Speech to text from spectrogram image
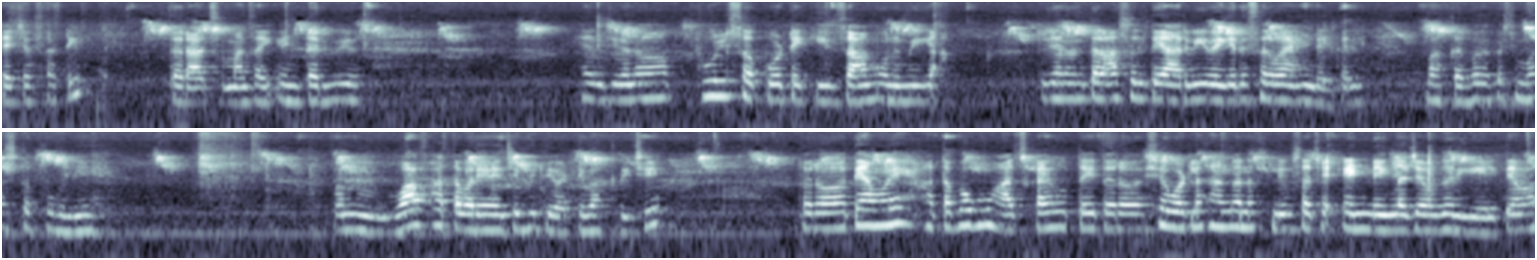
त्याच्यासाठी. तर आज माझा इंटरव्ह्यू ह्यांची मला फुल सपोर्ट आहे की जा म्हणून मी तुझ्यानंतर असेल ते आरवी वगैरे सर्व हँडल करेल. भाकर बघा कशी मस्त फुगली आहे. पण वाफ हातावर येण्याची भीती वाटते भाकरीची. तर त्यामुळे आता बघू आज काय होतंय. तर शेवटला सांगणच दिवसाच्या एंडिंगला जेव्हा घरी येईल तेव्हा.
